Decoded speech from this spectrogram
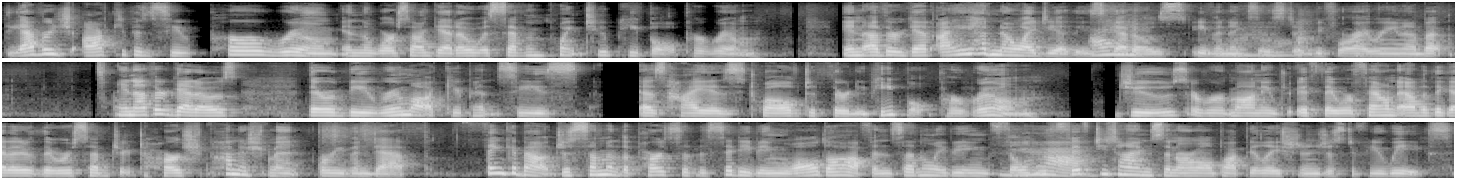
The average occupancy per room in the Warsaw ghetto was 7.2 people per room. In other ghettos, I had no idea these I- ghettos even existed before Irina, but in other ghettos, there would be room occupancies as high as 12 to 30 people per room. Jews or Romani, if they were found out of the ghetto, they were subject to harsh punishment or even death. Think about just some of the parts of the city being walled off and suddenly being filled Yeah. with 50 times the normal population in just a few weeks.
